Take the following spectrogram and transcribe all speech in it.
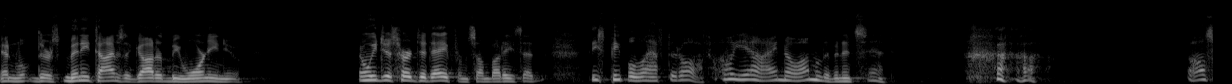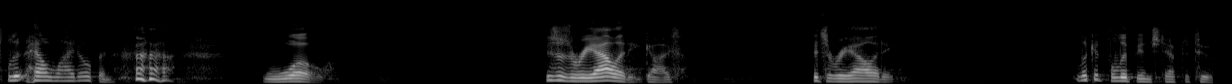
And there's many times that God will be warning you. And we just heard today from somebody said, these people laughed it off. Oh, yeah, I know I'm living in sin. I'll split hell wide open. Whoa. This is a reality, guys. It's a reality. Look at Philippians chapter 2.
